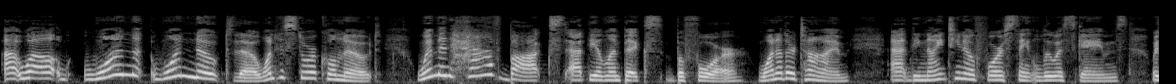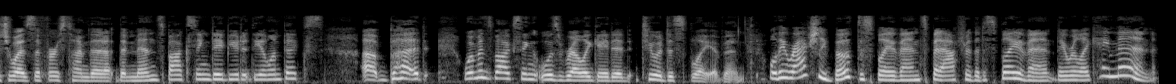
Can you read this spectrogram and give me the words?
Uh, well, one one note though, one historical note: women have boxed at the Olympics before, one other time, at the 1904 St. Louis Games, which was the first time that that men's boxing debuted at the Olympics. Uh, but women's boxing was relegated to a display event. Well, they were actually both display events, but after the display event, they were like, "Hey, men,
